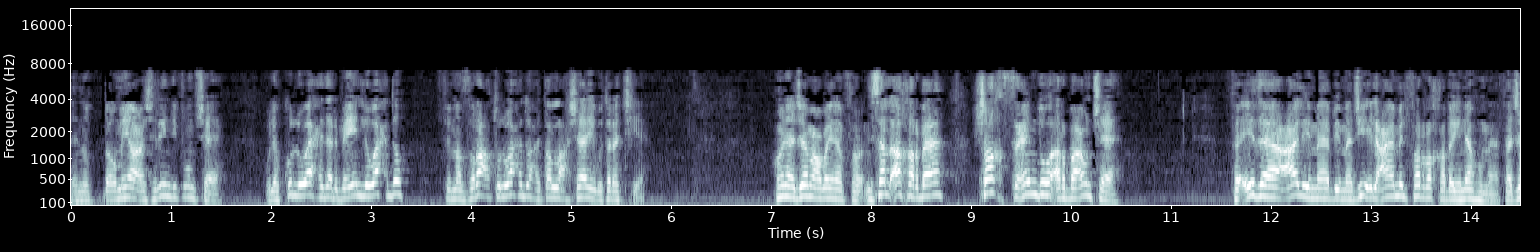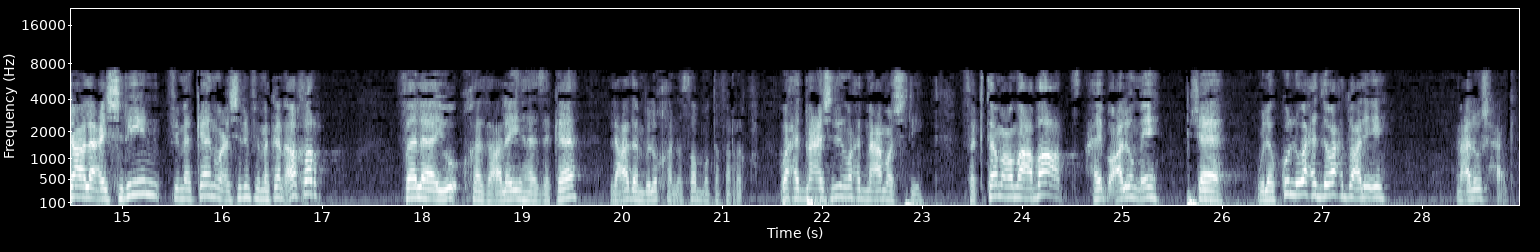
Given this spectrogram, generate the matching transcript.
لأنه بقوا 120 دي فيهم شاه. ولو كل واحد 40 لوحده في مزرعته لوحده هيطلع شاه يبقى ثلاث شياه. هنا جمع بين الفرق. مثال آخر بقى شخص عنده 40 شاه. فإذا علم بمجيء العامل فرق بينهما فجعل عشرين في مكان وعشرين في مكان آخر فلا يؤخذ عليها زكاة لعدم بلوغها النصاب متفرقة. واحد مع عشرين واحد مع عشرين فاجتمعوا مع بعض هيبقوا عليهم إيه؟ شاه. ولو كل واحد لوحده عليه إيه؟ معلوش حاجة.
